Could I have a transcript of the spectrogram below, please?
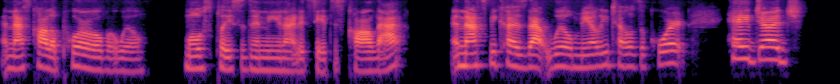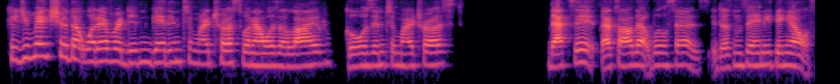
And that's called a pour over will. Most places in the United States is called that. And that's because that will merely tells the court, hey, judge, could you make sure that whatever didn't get into my trust when I was alive goes into my trust? That's it. That's all that will says. It doesn't say anything else.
